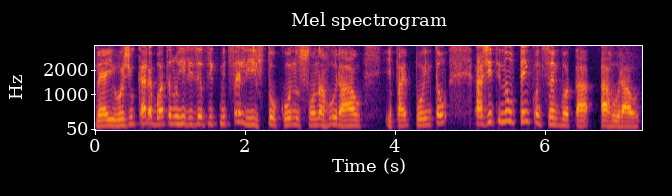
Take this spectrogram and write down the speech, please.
Né? E hoje o cara bota no release, eu fico muito feliz, tocou no Sona Rural e pai pô. Então, a gente não tem condição de botar a Rural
